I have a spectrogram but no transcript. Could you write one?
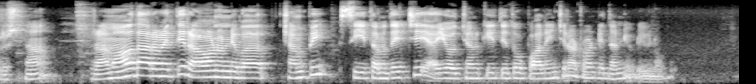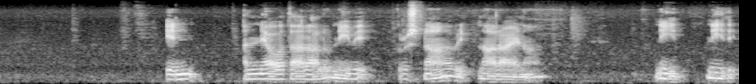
కృష్ణ రామావతారం రావణుణ్ణి బా- చంపి సీతను తెచ్చి అయోధ్యను కీర్తితో పాలించినటువంటి ధన్యుడివి నువ్వు. ఎన్ అన్ని అవతారాలు నీవే. కృష్ణ నారాయణ నీ నీది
